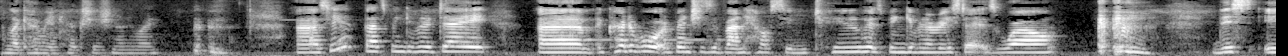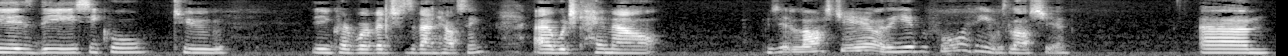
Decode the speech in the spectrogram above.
I like having a collection anyway. uh, so yeah, that's been given a date. Um, Incredible Adventures of Van Helsing 2 has been given a release date as well. this is the sequel to The Incredible Adventures of Van Helsing, uh, which came out, was it last year or the year before? I think it was last year. Um,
